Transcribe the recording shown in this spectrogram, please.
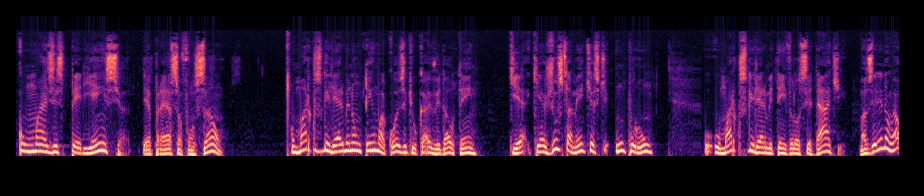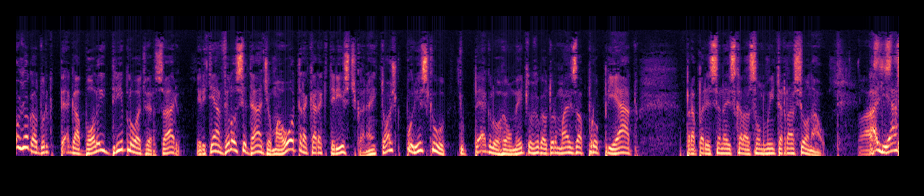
com mais experiência é para essa função, o Marcos Guilherme não tem uma coisa que o Caio Vidal tem, que é, que é justamente este um por um. O, Marcos Guilherme tem velocidade, mas ele não é o jogador que pega a bola e dribla o adversário. Ele tem a velocidade, é uma outra característica, né? Então acho que por isso que o, que o Peglo realmente é o jogador mais apropriado para aparecer na escalação do Internacional. A Aliás,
